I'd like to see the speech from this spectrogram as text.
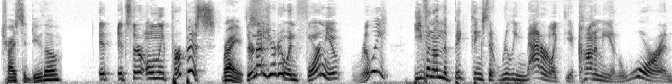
tries to do, though? It, it's their only purpose. Right. They're not here to inform you. Really? Even on the big things that really matter, like the economy and war and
